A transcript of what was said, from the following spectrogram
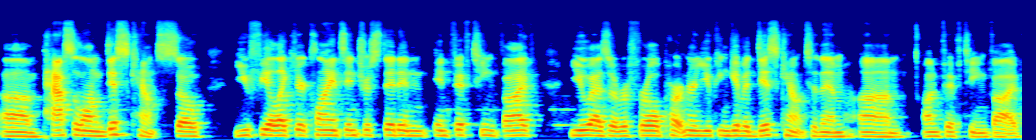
um, pass along discounts. So you feel like your client's interested in in 15Five, you as a referral partner, you can give a discount to them um, on 15Five.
